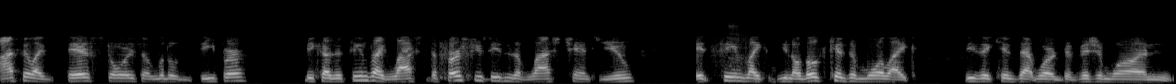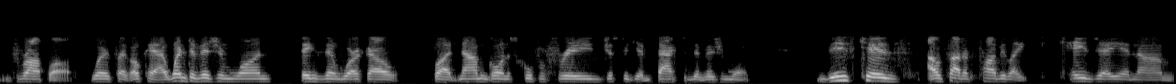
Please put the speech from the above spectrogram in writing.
I feel like their stories are a little deeper because it seems like last the first few seasons of Last Chance U, it seemed like you know those kids are more like these are kids that were Division One drop off, where it's like okay, I went Division One, things didn't work out, but now I'm going to school for free just to get back to Division One. These kids, outside of probably like KJ and um,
